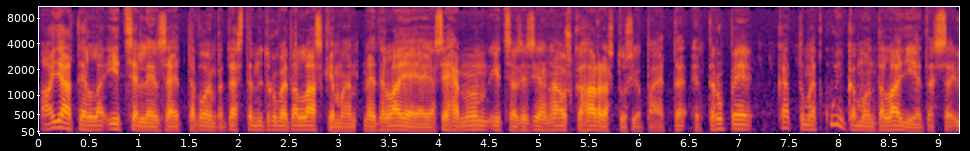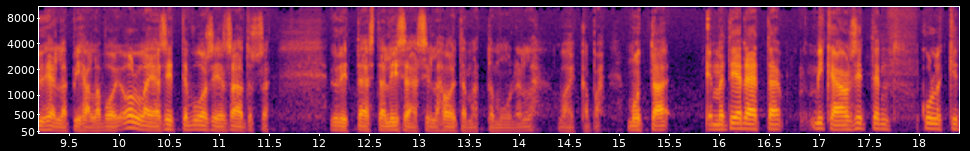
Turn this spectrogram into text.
ajatella itsellensä, että voinpa tästä nyt ruveta laskemaan näitä lajeja. Ja sehän on itse asiassa ihan hauska harrastus jopa, että, että rupeaa katsomaan, että kuinka monta lajia tässä yhdellä pihalla voi olla. Ja sitten vuosien saatossa yrittää sitä lisää sillä hoitamattomuudella vaikkapa. Mutta en mä tiedä, että mikä on sitten kullekin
